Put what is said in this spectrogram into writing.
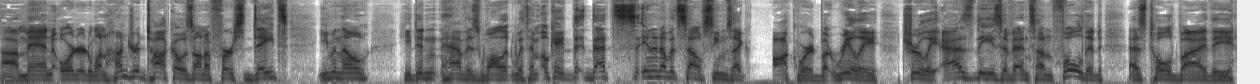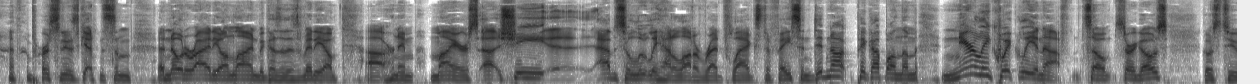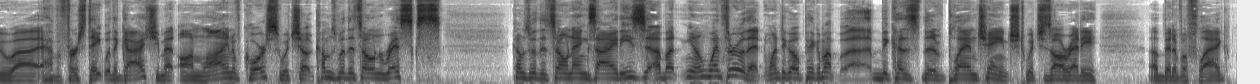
A man ordered 100 tacos on a first date, even though he didn't have his wallet with him. Okay, th- that's in and of itself seems like awkward, but really, truly, as these events unfolded, as told by the, the person who's getting some uh, notoriety online because of this video, uh, her name Myers, uh, she uh, absolutely had a lot of red flags to face and did not pick up on them nearly quickly enough. So, story goes, goes to uh, have a first date with a guy she met online, of course, which uh, comes with its own risks comes with its own anxieties, uh, but you know went through with it. Went to go pick him up uh, because the plan changed, which is already a bit of a flag.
